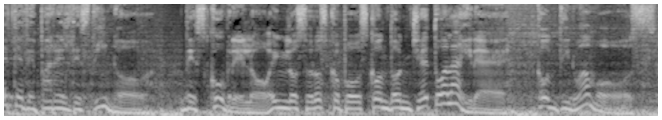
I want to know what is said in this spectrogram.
¿Qué te depara el destino? Descúbrelo en los horóscopos con Don Cheto al aire. Continuamos.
